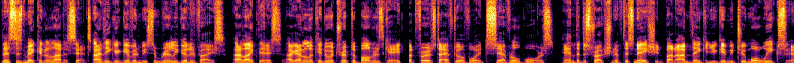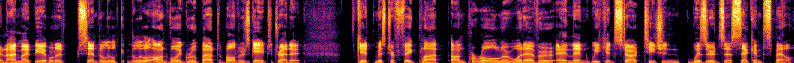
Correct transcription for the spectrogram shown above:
This is making a lot of sense. I think you're giving me some really good advice. I like this. I got to look into a trip to Baldur's Gate, but first I have to avoid several wars and the destruction of this nation. But I'm thinking you give me two more weeks, and I might be able to send a little the little envoy group out to Baldur's Gate to try to get Mister Figplot on parole or whatever, and then we can start teaching wizards a second spell.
